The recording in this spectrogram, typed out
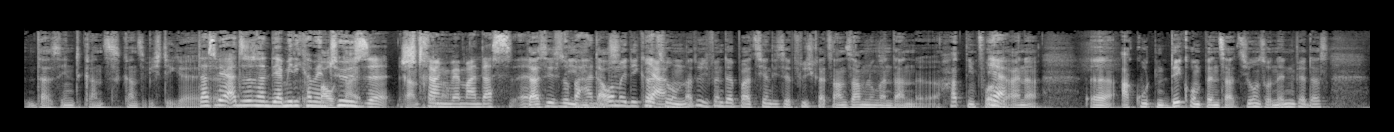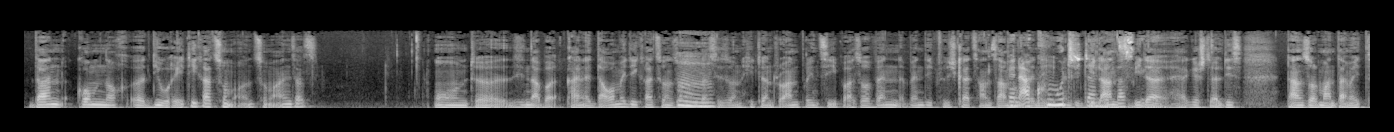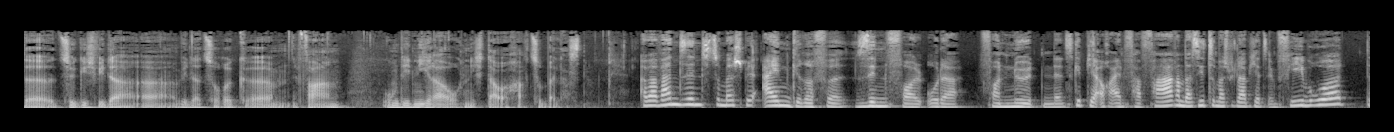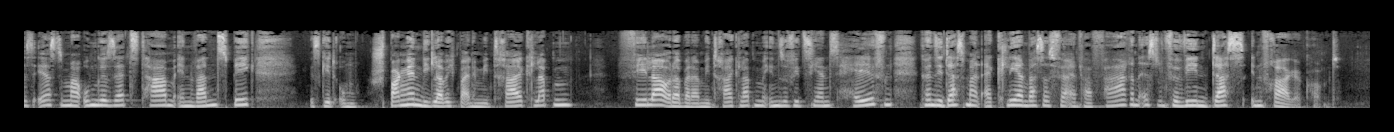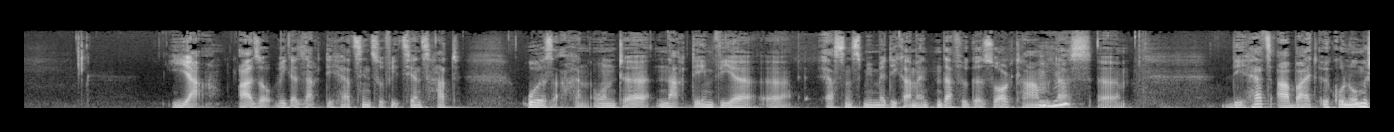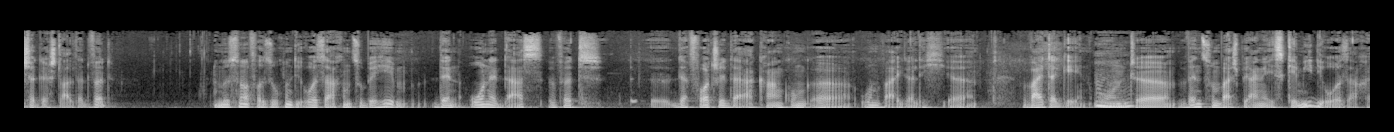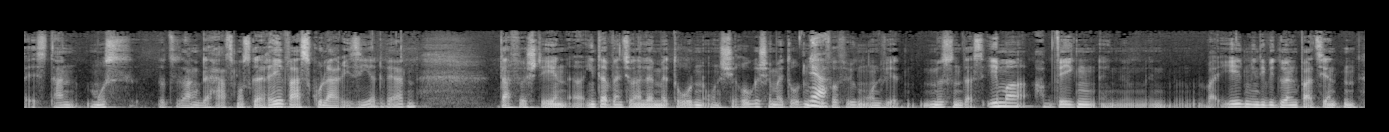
das sind ganz, ganz wichtige. Das wäre also sozusagen der medikamentöse Strang, genau. wenn man das äh, Das ist so die, die. Dauermedikation. Ja. Natürlich, wenn der Patient diese Flüssigkeitsansammlungen dann äh, hat infolge Ja. einer äh, akuten Dekompensation, so nennen wir das, dann kommen noch äh, Diuretika zum, zum Einsatz. Und äh, die sind aber keine Dauermedikation, sondern das ist so ein Hit-and-Run-Prinzip. Also wenn, wenn die Flüssigkeitsansammlung, Wenn wenn, die, akut, wenn die wird was Bilanz wieder gegeben. hergestellt ist, dann soll man damit äh, zügig wieder, äh, wieder zurückfahren, äh, fahren, um die Niere auch nicht dauerhaft zu belasten. Aber wann sind zum Beispiel Eingriffe sinnvoll oder vonnöten? Denn es gibt ja auch ein Verfahren, das Sie zum Beispiel, glaube ich, jetzt im Februar das erste Mal umgesetzt haben in Wandsbek. Es geht um Spangen, die, glaube ich, bei einem Mitralklappenfehler oder bei einer Mitralklappeninsuffizienz helfen. Können Sie das mal erklären, was das für ein Verfahren ist und für wen das in Frage kommt? Ja, also wie gesagt, die Herzinsuffizienz hat Ursachen und äh, nachdem wir äh, erstens mit Medikamenten dafür gesorgt haben, dass äh, die Herzarbeit ökonomischer gestaltet wird, müssen wir versuchen, die Ursachen zu beheben. Denn ohne das wird der Fortschritt der Erkrankung äh, unweigerlich äh, weitergehen. Und äh, wenn zum Beispiel eine Ischämie die Ursache ist, dann muss sozusagen der Herzmuskel revaskularisiert werden. Dafür stehen äh, interventionelle Methoden und chirurgische Methoden Ja. zur Verfügung und wir müssen das immer abwägen in, in, bei jedem individuellen Patienten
